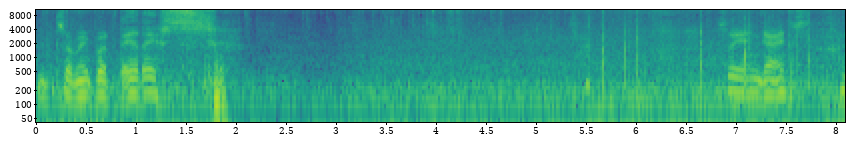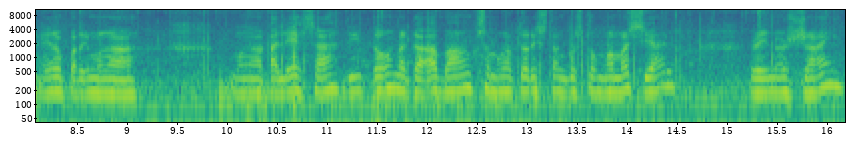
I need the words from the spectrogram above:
Dito sa may Puerta Jerez. So yan guys, meron pa rin mga mga kalesa dito nag-aabang sa mga turistang gustong mamasyal. Rain or shine.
